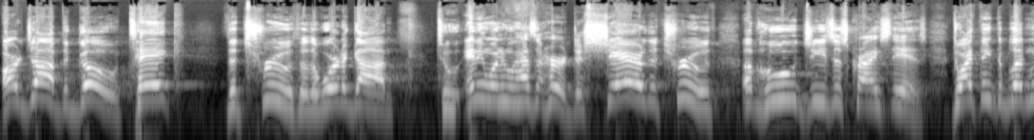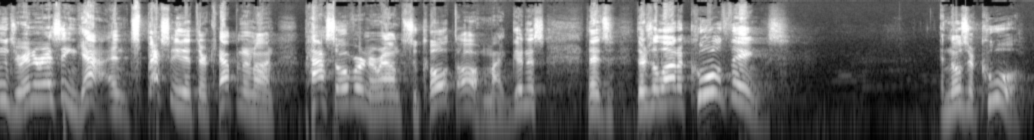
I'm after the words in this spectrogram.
Our job to go take the truth of the Word of God to anyone who hasn't heard, to share the truth of who Jesus Christ is. Do I think the blood moons are interesting? Yeah, and especially that they're happening on Passover and around Sukkot. Oh my goodness. There's, there's a lot of cool things. And those are cool.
